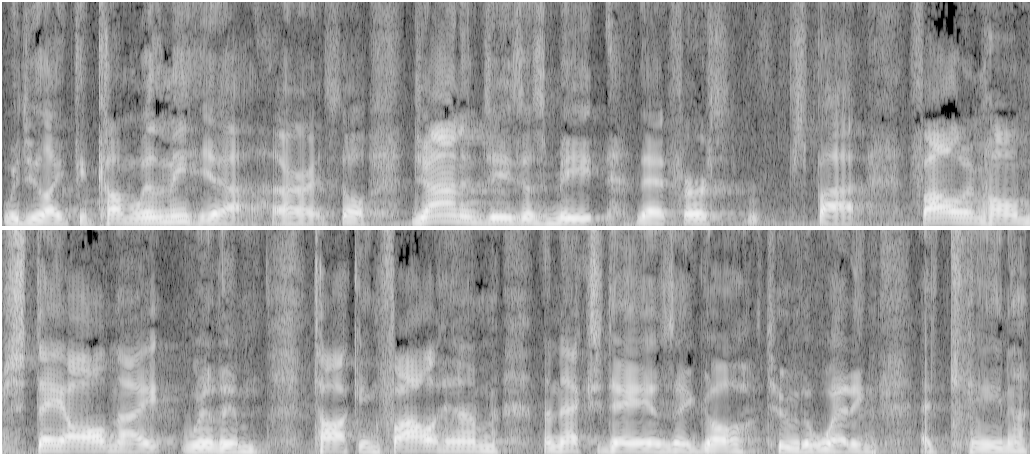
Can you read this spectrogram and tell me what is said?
Would you like to come with me? Yeah. All right. So John and Jesus meet that first spot, follow him home, stay all night with him, talking, follow him the next day as they go to the wedding at Cana.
